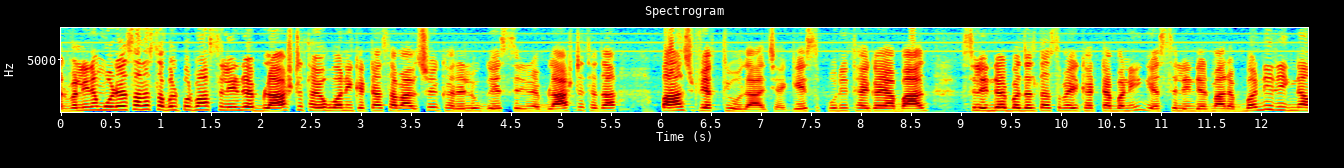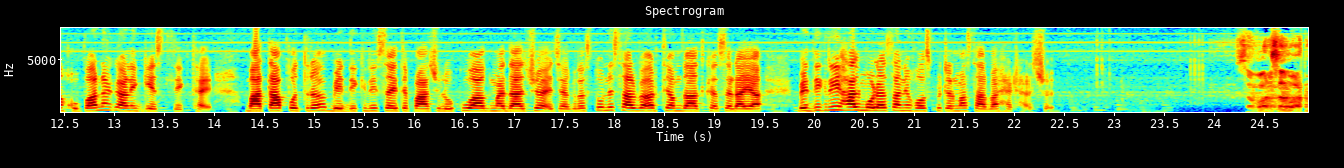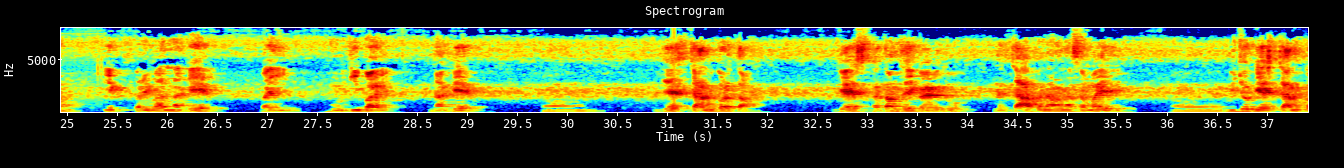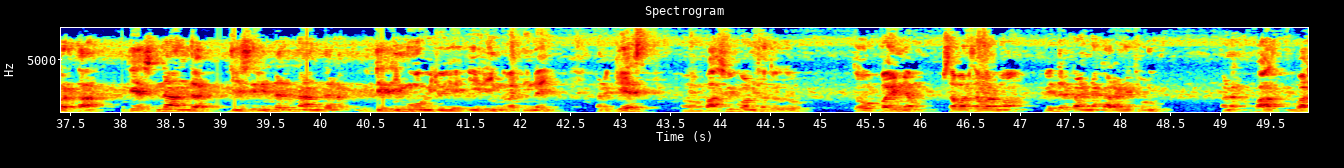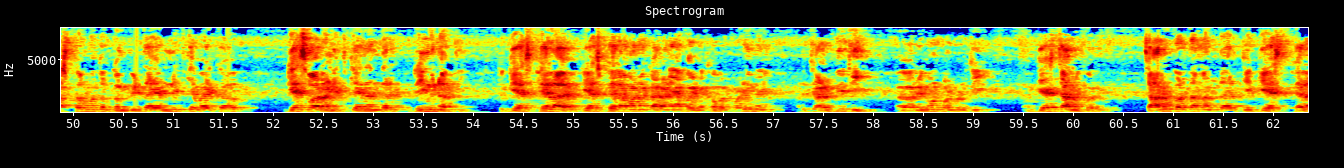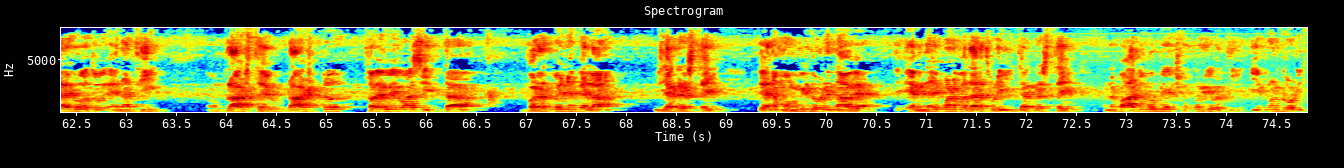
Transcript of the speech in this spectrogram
અરવલ્લીના મોડાસાના સબલપુરમાં cylinder blast થયો હોવાની ઘટના સામે આવી છે. ઘરેલું ગેસ સિલિન્ડર બ્લાસ્ટ થતા પાંચ વ્યક્તિઓ છે. ગેસ પૂરી થઈ ગયા બાદ સિલિન્ડર બદલતા સમયે ઘટના બની. ગેસ સિલિન્ડરમાં રબરની રિંગના હોવાના કારણે ગેસ લીક થઈ. માતા, પુત્ર, બે દીકરી સહિત પાંચ લોકો આગમાં દાજ્યા. ઇજાગ્રસ્તોને સારવાર અર્થે અમદાવાદ ખસેડાયા. બે દીકરી હાલ મોડાસાની હોસ્પિટલમાં સારવાર હેઠળ છે. સવાર સવારમાં એક પરિવારના ઘેર, ભાઈ મુરજીભાઈના ઘેર ગેસ ચાલુ કરતા ગેસ ખતમ થઈ ગયો હતો અને ચા બનાવવાના સમયે બીજો ગેસ ચાલુ કરતા. ગેસના અંદર, જે સિલિન્ડરના અંદર જે રિંગ હોવી જોઈએ, એ રિંગ હતી નહીં. અને ગેસ બાષ્પીકરણ થતો હતો. તો ભાઈને સવાર સવારમાં બેદરકારીના કારણે થોડું, અને વાસ્તવમાં તો ગંભીરતા એમની જ કહેવાય કે ગેસવાળાની જ, કે એના અંદર રિંગ નથી. તો ગેસ ફેલાયો. ગેસ ફેલાવાના કારણે આ ભાઈને ખબર પડી નહીં. અને જલ્દીથી રિમોટ કંટ્રોલથી ગેસ ચાલુ કર્યો. ચાલુ કરતાની અંદર જે ગેસ ફેલાયેલો હતો, એનાથી બ્લાસ્ટ થયો. બ્લાસ્ટ થયો એવા સીધા ભરતભાઈને પહેલાં ઇજાગ્રસ્ત થઈ. તેના મમ્મી દોડીને આવ્યા. એમને પણ વધારે થોડી ઇજાગ્રસ્ત થઈ. અને બાજુમાં બે છોકરીઓ હતી, એ પણ દોડી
